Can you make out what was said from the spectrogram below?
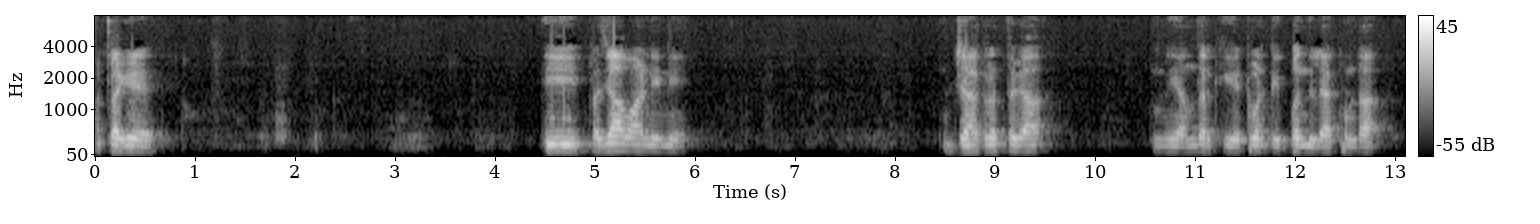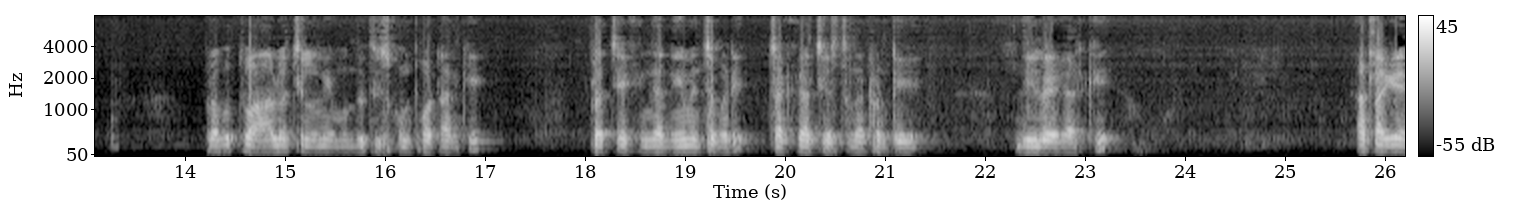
అట్లాగే ఈ ప్రజావాణిని జాగ్రత్తగా మీ అందరికీ ఎటువంటి ఇబ్బంది లేకుండా ప్రభుత్వ ఆలోచనల్ని ముందు తీసుకుని పోవటానికి ప్రత్యేకంగా నియమించబడి చక్కగా చేస్తున్నటువంటి దివ్య గారికి అట్లాగే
